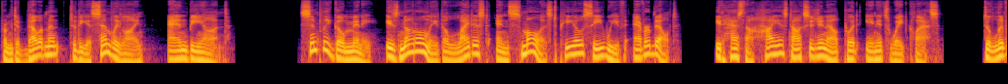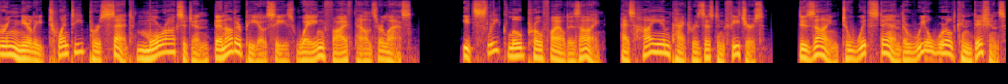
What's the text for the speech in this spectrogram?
from development to the assembly line and beyond. SimplyGo Mini is not only the lightest and smallest POC we've ever built, it has the highest oxygen output in its weight class, delivering nearly 20% more oxygen than other POCs weighing 5 pounds or less. Its sleek low profile design has high impact resistant features designed to withstand the real world conditions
